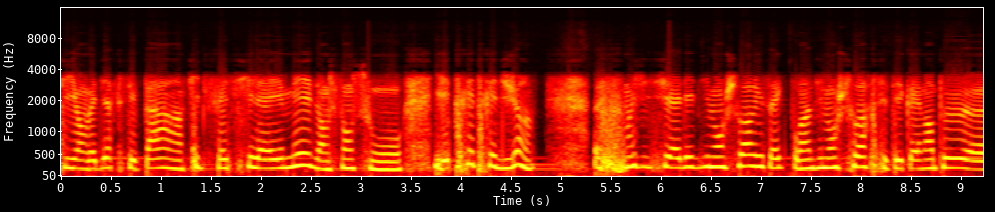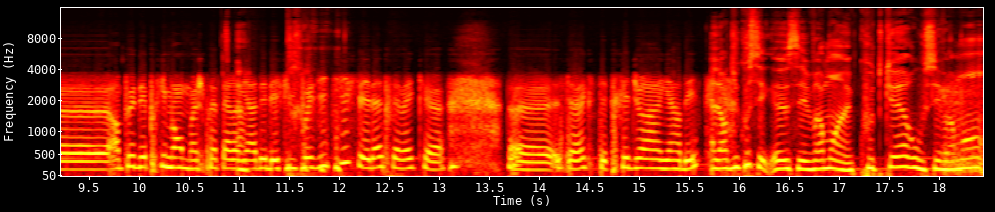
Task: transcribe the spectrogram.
si on va dire que c'est pas un film facile à aimer dans le sens où il est très très dur. Euh, moi j'y suis allée dimanche soir et c'est vrai que pour un dimanche soir c'était quand même un peu euh, un peu déprimant. Moi je préfère regarder des films positifs et là c'est vrai que euh, c'est vrai que c'était très dur à regarder. Alors du coup c'est euh, c'est vraiment un coup de cœur ou c'est vraiment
